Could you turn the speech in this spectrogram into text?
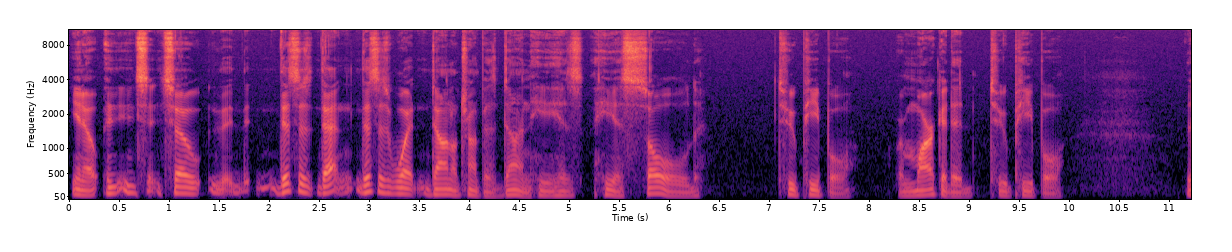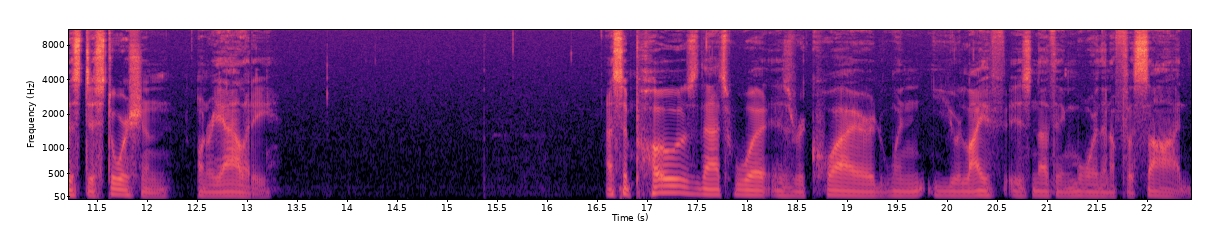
You know, so this is that this is what Donald Trump has done. He has he has sold to people or marketed to people this distortion on reality. I suppose that's what is required when your life is nothing more than a facade.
